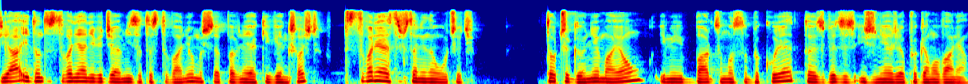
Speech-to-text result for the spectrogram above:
Ja idąc testowania nie wiedziałem nic o testowaniu, myślę pewnie jak i większość. Testowania jestem w stanie nauczyć. To, czego nie mają i mi bardzo mocno brakuje, to jest wiedzy z inżynierii oprogramowania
